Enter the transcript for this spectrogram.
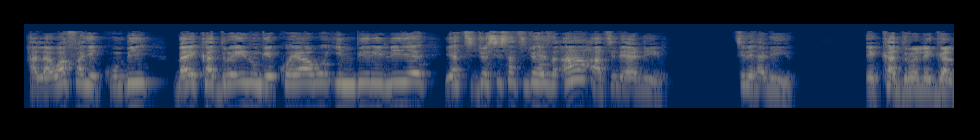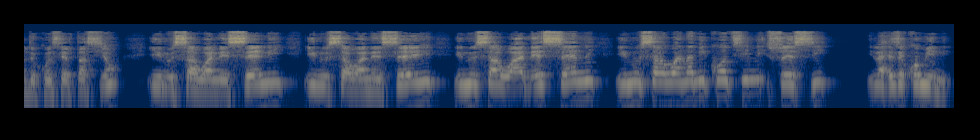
Hala wafanye kumbi bae kadro inu ngeko yabo ya yatijo sisa tijo heza. Ah atile haliyo. Tile haliyo. E cadre legal de concertation inusawaneseni inusawanesei inusawaneseni inusawana mikontimi swesi ila heze komini.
